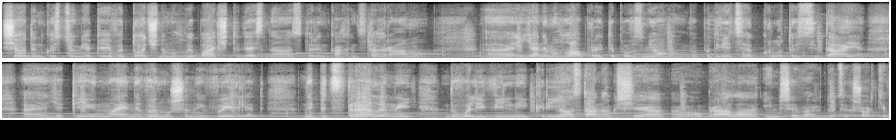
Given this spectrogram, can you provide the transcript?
Ще один костюм, який ви точно могли бачити десь на сторінках інстаграму. Е, Я не могла пройти повз нього. Ви подивіться, як круто сідає, е, який він має невимушений вигляд, не підстрелений, доволі вільний крій. Наостанок ще е, обрала інший верх до цих шортів,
